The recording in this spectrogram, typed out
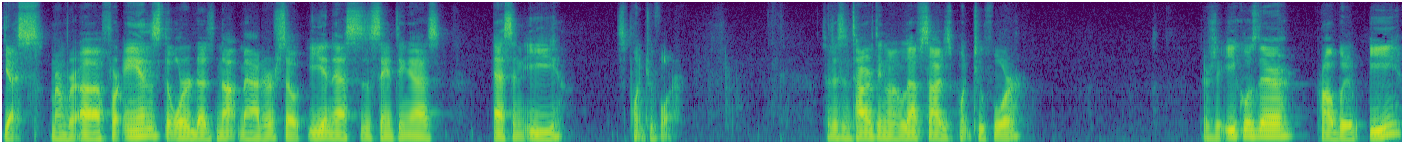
Yes, remember, uh, for ands, the order does not matter. So E and S is the same thing as S and E. It's 0.24. So this entire thing on the left side is 0.24. There's the equals there, probability of E,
